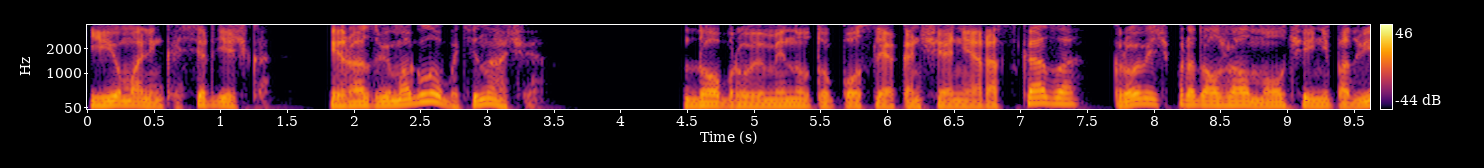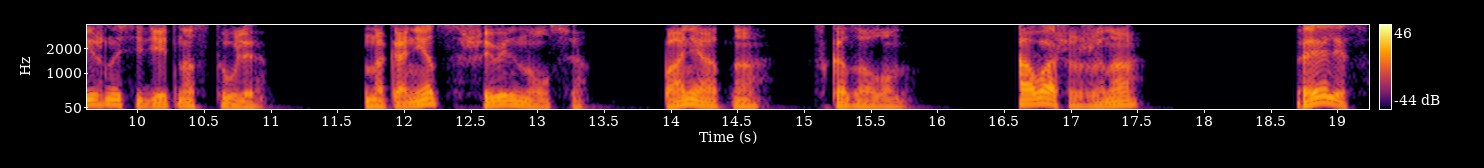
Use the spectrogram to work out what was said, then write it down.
ее маленькое сердечко. И разве могло быть иначе? Добрую минуту после окончания рассказа Крович продолжал молча и неподвижно сидеть на стуле. Наконец шевельнулся. «Понятно», — сказал он. «А ваша жена?» «Элис»,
